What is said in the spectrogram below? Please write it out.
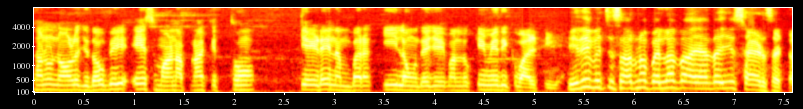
ਸਾਨੂੰ ਨੌਲੇਜ ਦਿਓ ਵੀ ਇਹ ਸਮਾਨ ਆਪਣਾ ਕਿੱਥੋਂ ਕਿਹੜੇ ਨੰਬਰ ਕੀ ਲਾਉਂਦੇ ਜੇ ਮੰਨ ਲਓ ਕਿਵੇਂ ਦੀ ਕੁਆਲਿਟੀ ਹੈ। ਇਹਦੇ ਵਿੱਚ ਸਾਰਿਆਂ ਨਾਲੋਂ ਪਹਿਲਾਂ ਤਾਂ ਆ ਜਾਂਦਾ ਜੀ ਸਾਈਡ ਸੈੱਟ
